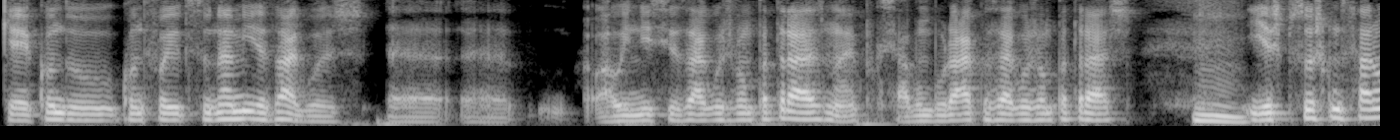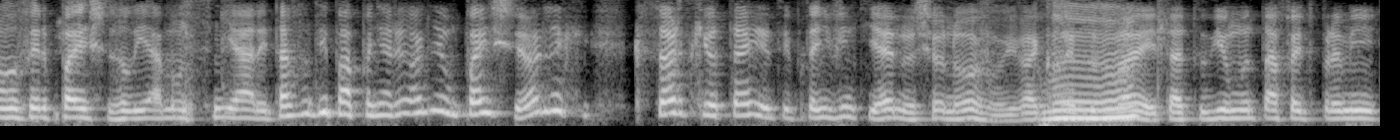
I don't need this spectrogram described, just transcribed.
Que é quando, quando foi o tsunami, as águas, ah, ah, ao início, as águas vão para trás, não é? Porque se abre um buraco, as águas vão para trás. E as pessoas começaram a ver peixes ali à mão de semear e estavam tipo a apanhar: olha, um peixe, olha que, que sorte que eu tenho. Tipo, tenho 20 anos, sou novo e vai correr tudo bem, e, está tudo, e o mundo está feito para mim.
